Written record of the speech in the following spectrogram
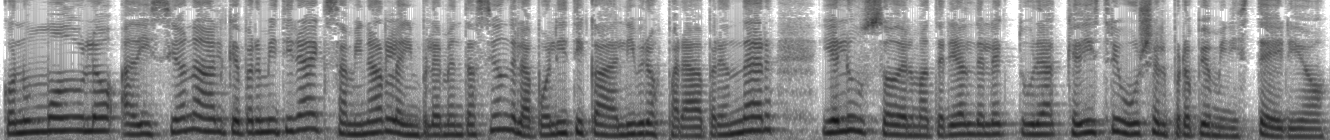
con un módulo adicional que permitirá examinar la implementación de la política de libros para aprender y el uso del material de lectura que distribuye el propio Ministerio.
